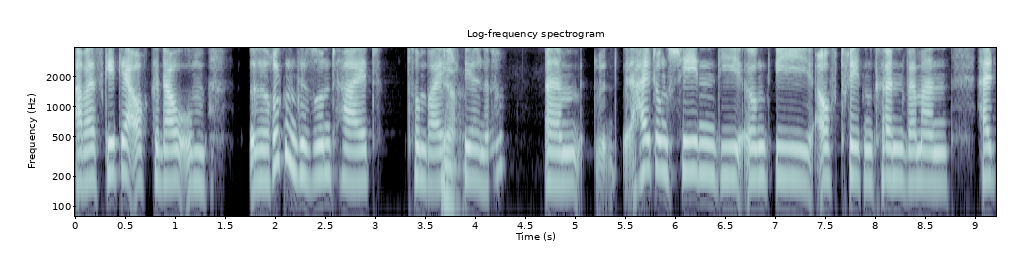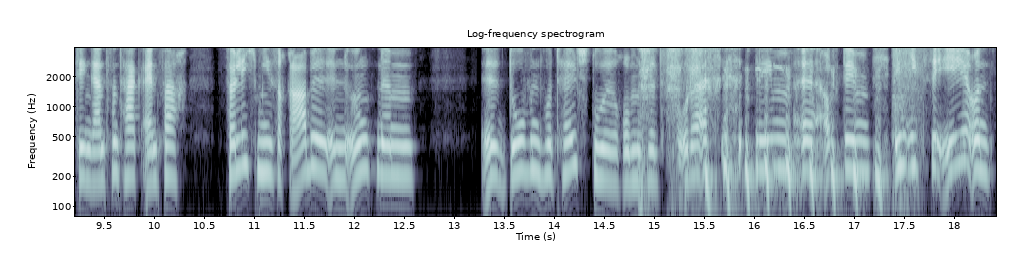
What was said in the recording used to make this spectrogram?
Aber es geht ja auch genau um Rückengesundheit zum Beispiel, ja. ne? Ähm, Haltungsschäden, die irgendwie auftreten können, wenn man halt den ganzen Tag einfach völlig miserabel in irgendeinem äh, doofen Hotelstuhl rumsitzt oder dem, äh, auf dem im ICE und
